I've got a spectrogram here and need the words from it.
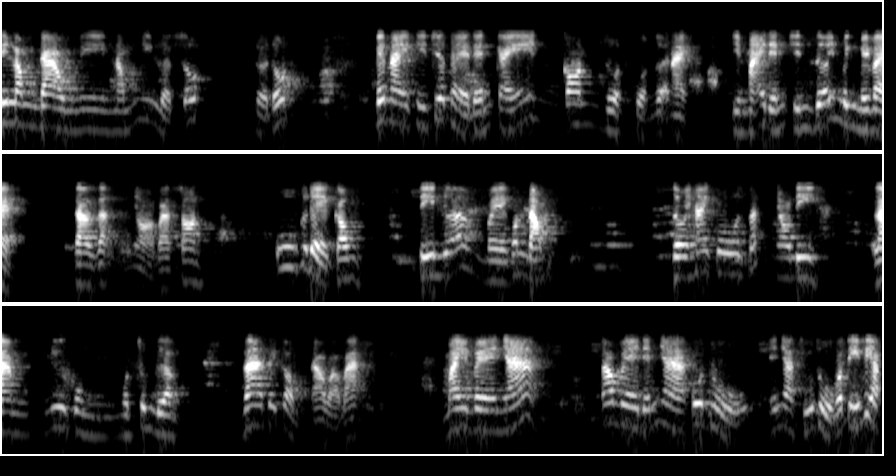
Thì lòng đào thì nóng như lửa sốt, lửa đốt. Bên này thì chưa thể đến cái con ruột của ngựa này, thì mãi đến chín rưỡi mình mới về. Đào dặn nhỏ và son, u cứ để công, tí nữa về con đóng. Rồi hai cô dắt nhau đi, làm như cùng một chung đường, ra tới cổng, đào bảo bạn, mày về nhá, tao về đến nhà cô thủ đến nhà chú thủ có tí việc.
